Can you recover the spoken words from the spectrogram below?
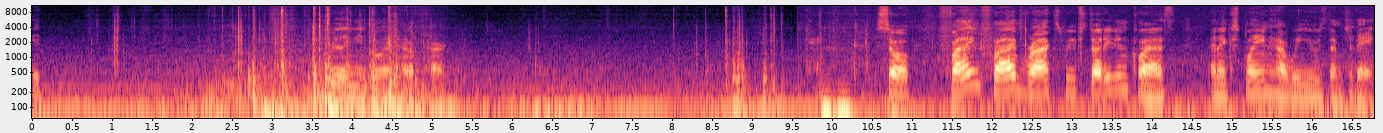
Okay, so it. You really need to learn how to park. Okay. So, find five rocks we've studied in class and explain how we use them today.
